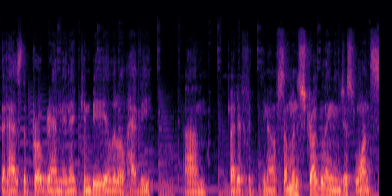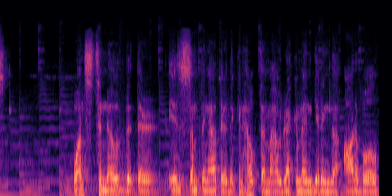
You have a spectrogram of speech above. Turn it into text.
that has the program in it can be a little heavy. Um, but if it, you know if someone's struggling and just wants wants to know that there is something out there that can help them, I would recommend getting the Audible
